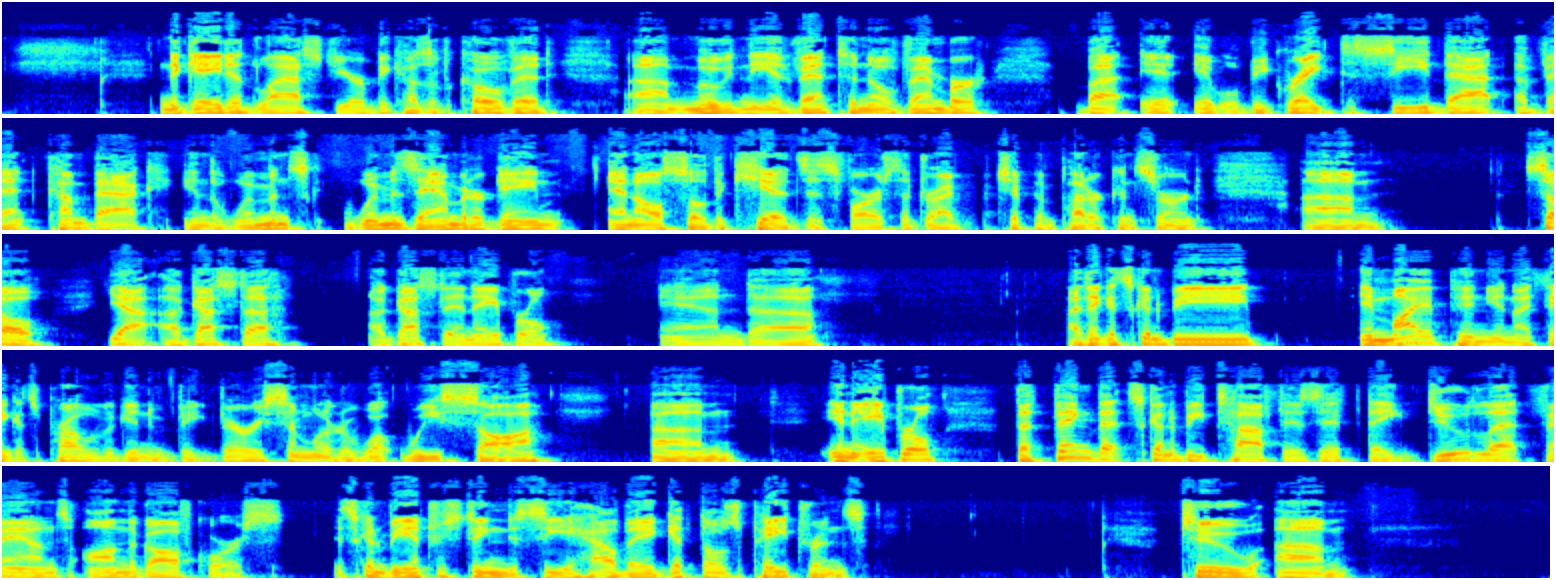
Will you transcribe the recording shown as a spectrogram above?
negated last year because of COVID, um, moving the event to November but it, it will be great to see that event come back in the women's women's amateur game and also the kids as far as the drive chip and putt are concerned. Um, so yeah, Augusta, Augusta in April, and uh, I think it's going to be, in my opinion, I think it's probably going to be very similar to what we saw um, in April. The thing that's going to be tough is if they do let fans on the golf course, it's going to be interesting to see how they get those patrons to um,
